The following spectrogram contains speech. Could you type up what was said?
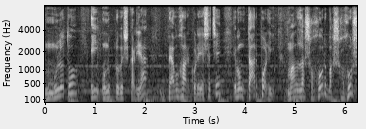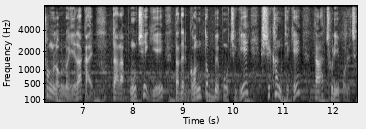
মূলত এই অনুপ্রবেশকারীরা ব্যবহার করে এসেছে এবং তারপরেই মালদা শহর বা শহর সংলগ্ন এলাকায় তারা পৌঁছে গিয়ে, তাদের গন্তব্যে পৌঁছে গিয়ে সেখান থেকে তারা ছড়িয়ে পড়েছে।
